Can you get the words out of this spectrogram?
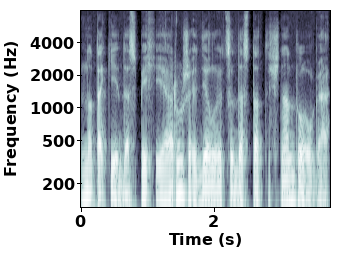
Но такие доспехи и оружие делаются достаточно долго.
